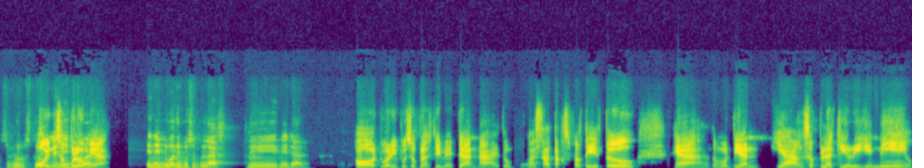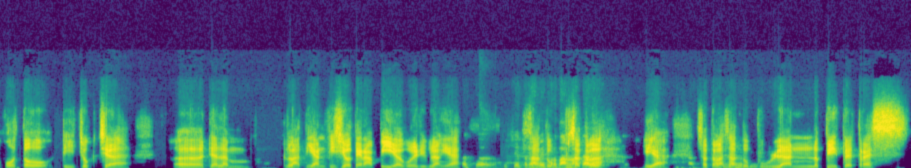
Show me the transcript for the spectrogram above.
sebelum stroke. Oh ini, ini sebelum juga, ya? Ini 2011 di Medan. Oh 2011 di Medan, nah itu Mas Tatak seperti itu, ya. Kemudian yang sebelah kiri ini foto di Jogja eh, dalam latihan fisioterapi ya boleh dibilang ya. Betul. Fisioterapi satu, pertama setelah, kali. Iya, setelah satu bulan lebih bed rest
